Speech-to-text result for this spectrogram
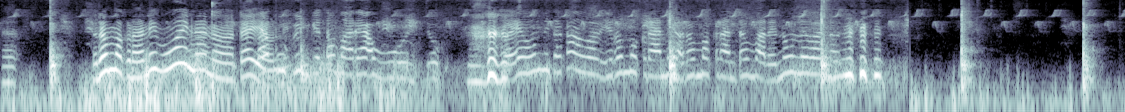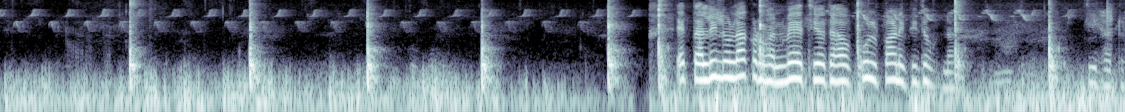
હા. રમકડા ની હોય ને ના બાપુ કે તમારે આવવું હોય જો. એ મમ્મી તો કાં આવે રમકડા ને રમકડા ને તમારે ન લેવાના. એક તો લીલું લાકડું અને મેં થયો તો ફૂલ પાણી પીધું. ના. ઈ હટો.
